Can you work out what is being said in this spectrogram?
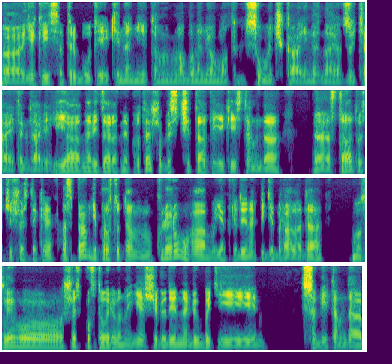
е, якісь атрибути, які на ній там або на ньому там, сумочка, я не знаю, взуття і так далі. І я навіть зараз не про те, щоб считати якийсь там да, е, статус чи щось таке, а справді просто там кольорову гаму, як людина підібрала, да? Можливо, щось повторюване є, що людина любить і собі там да,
